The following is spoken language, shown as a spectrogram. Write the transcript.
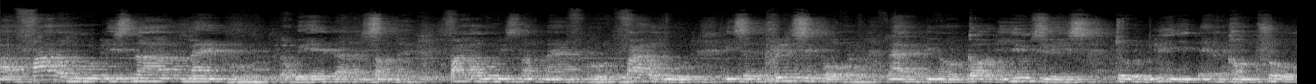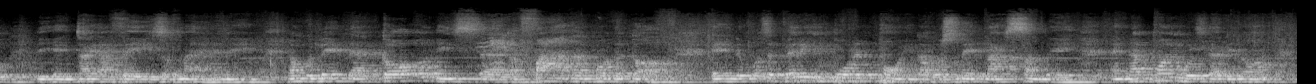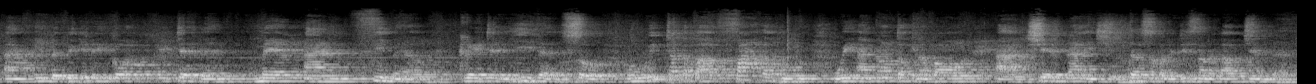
Uh, fatherhood is not manhood. That we hear that on Sunday. Fatherhood is not manhood. Fatherhood is a principle that you know God uses to lead and control the entire phase of man. Amen. And we learn that God is uh, a father, mother God. And there was a very important point that was made last Sunday. And that point was that, you know, uh, in the beginning, God created them male and female, created heathen. So when we talk about fatherhood, we are not talking about uh, gender issues. Tell somebody this is not about gender.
